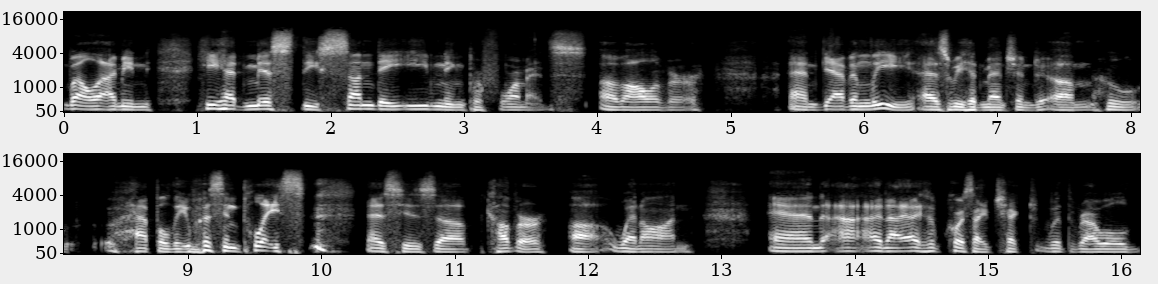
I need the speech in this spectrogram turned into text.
well, I mean, he had missed the Sunday evening performance of Oliver and Gavin Lee, as we had mentioned, um, who happily was in place as his uh, cover uh, went on. And I, and I, of course, I checked with Raul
